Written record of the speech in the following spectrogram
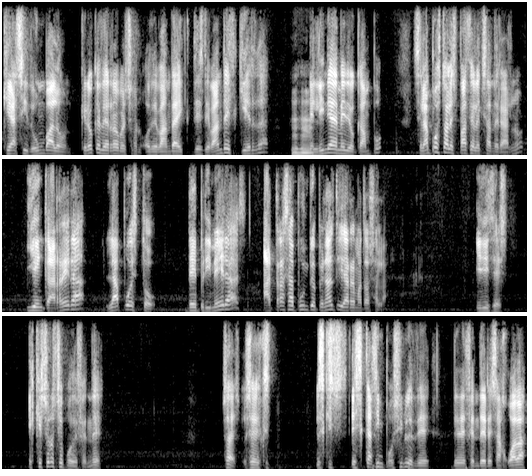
que ha sido un balón, creo que de Robertson o de Van Dyke, desde banda izquierda, en línea de medio campo, se le ha puesto al espacio a Alexander Arnold, y en carrera la ha puesto de primeras, atrás a punto de penalti y ha rematado Salah. Y dices, es que eso no se puede defender. ¿Sabes? es, que es casi imposible de, defender esa jugada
